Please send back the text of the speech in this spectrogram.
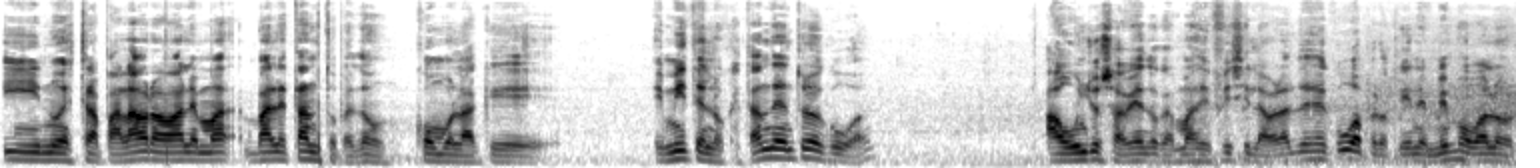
Y nuestra palabra vale, vale tanto, perdón, como la que emiten los que están dentro de Cuba, aún yo sabiendo que es más difícil hablar desde Cuba, pero tiene el mismo valor.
